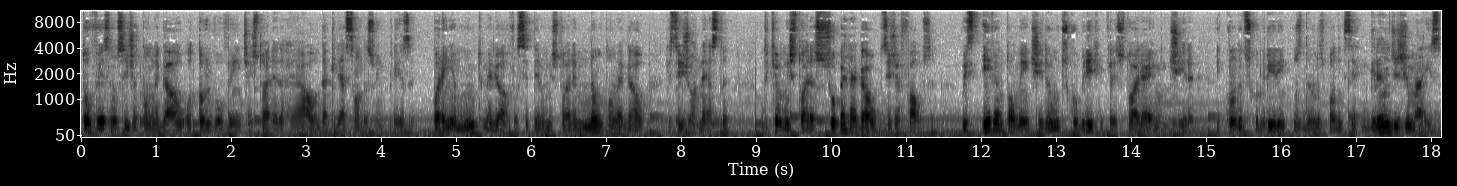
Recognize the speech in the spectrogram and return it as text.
Talvez não seja tão legal ou tão envolvente a história real da criação da sua empresa. Porém, é muito melhor você ter uma história não tão legal que seja honesta do que uma história super legal que seja falsa pois eventualmente irão descobrir que aquela história é mentira, e quando descobrirem, os danos podem ser grandes demais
